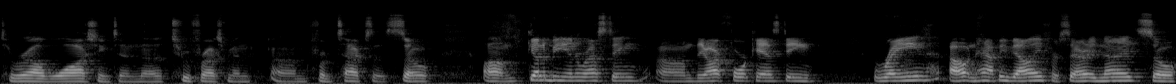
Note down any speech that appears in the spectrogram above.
Terrell Washington, the true freshman um, from Texas. So um, going to be interesting. Um, they are forecasting rain out in Happy Valley for Saturday night, so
